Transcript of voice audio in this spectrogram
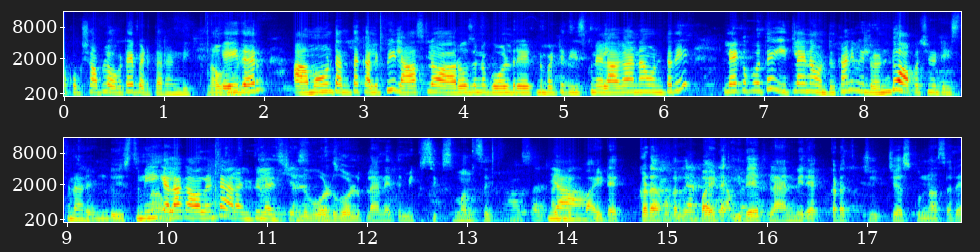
ఒక్కొక్క షాప్లో ఒకటే పెడతారండి. ఎయిదర్ ఆ అమౌంట్ అంతా కలిపి లాస్ట్లో ఆ రోజున్న గోల్డ్ రేట్ని బట్టి తీసుకునేలాగానే ఉంటది. లేకపోతే ఇట్లయినా ఉంటుంది. కానీ వీళ్ళు రెండు ఆపర్చునిటీ ఇస్తున్నారు. రెండు ఇస్తున్నా మీకు ఎలా కావాలంటే అలా యూటిలైజ్ చేయండి ఓల్డ్ గోల్డ్ ప్లాన్ అయితే మీకు సిక్స్ మంత్స్ బయట ఎక్కడ కూడా లేదు. బయట ఇదే ప్లాన్ మీరు ఎక్కడ చెక్ చేసుకున్నా సరే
